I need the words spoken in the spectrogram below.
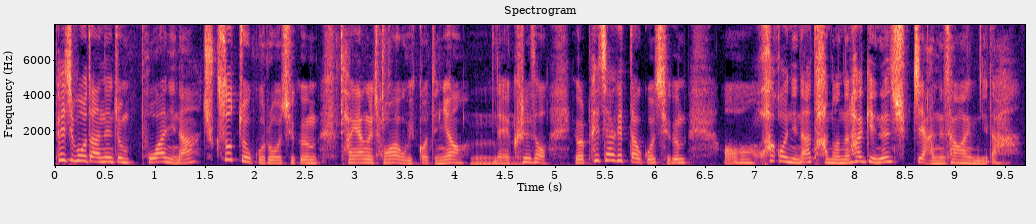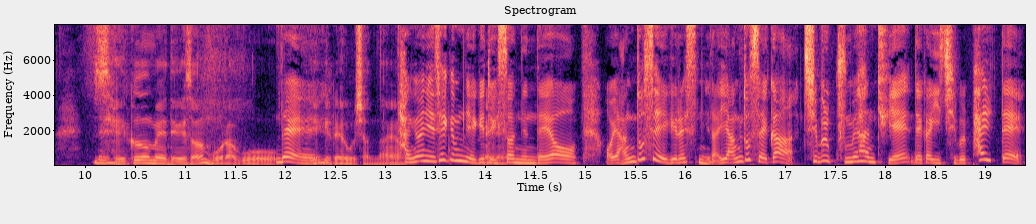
폐지보다는 좀 보완이나 축소 쪽으로 지금 방향을 정하고 있거든요. 음. 네, 그래서 이걸 폐지하겠다고 지금 어, 확언이나 단언을 하기는 쉽지 않은 상황입니다. 네. 세금에 대해서는 뭐라고 네. 얘기를 해오셨나요? 당연히 세금 얘기도 네. 있었는데요. 어, 양도세 얘기를 했습니다. 이 양도세가 집을 구매한 뒤에 내가 이 집을 팔 때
